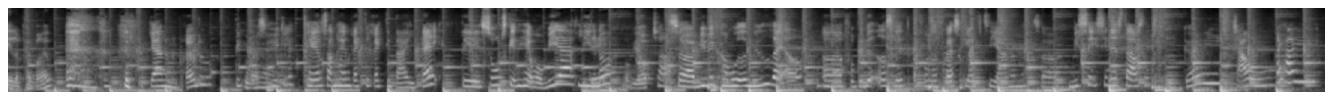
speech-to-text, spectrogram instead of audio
eller per brev. Gerne med brevdue. Det kunne være så hyggeligt. Kan I alle sammen have en rigtig, rigtig dejlig dag. Det er solskin her, hvor vi er lige nu. Hvor vi optager. Så vi vil komme ud og nyde vejret og få bevæget os lidt og få noget frisk luft til hjernerne. Så vi ses i næste afsnit. Det gør vi. Ciao. Hej hej.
